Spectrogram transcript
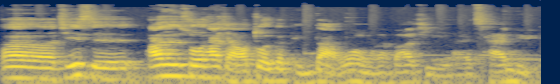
呃，其实他是说他想要做一个频道，问我要不要一起来参与。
